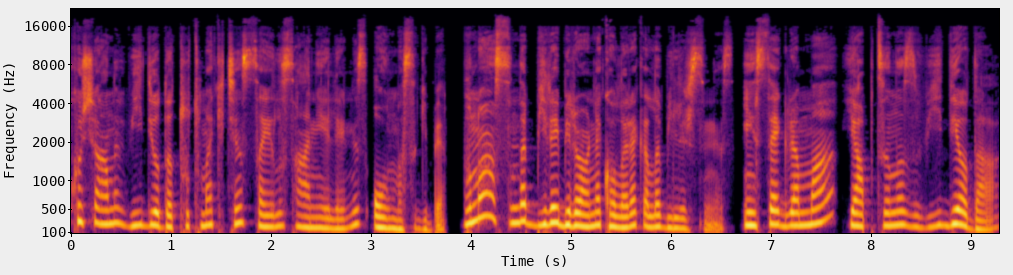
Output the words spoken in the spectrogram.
kuşağını videoda tutmak için sayılı saniyeleriniz olması gibi. Bunu aslında birebir örnek olarak alabilirsiniz. Instagram'a yaptığınız videoda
